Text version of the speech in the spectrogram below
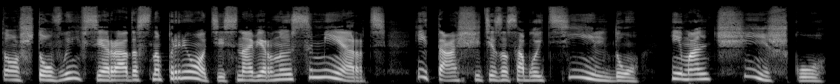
«То, что вы все радостно претесь на верную смерть и тащите за собой Тильду и мальчишку».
